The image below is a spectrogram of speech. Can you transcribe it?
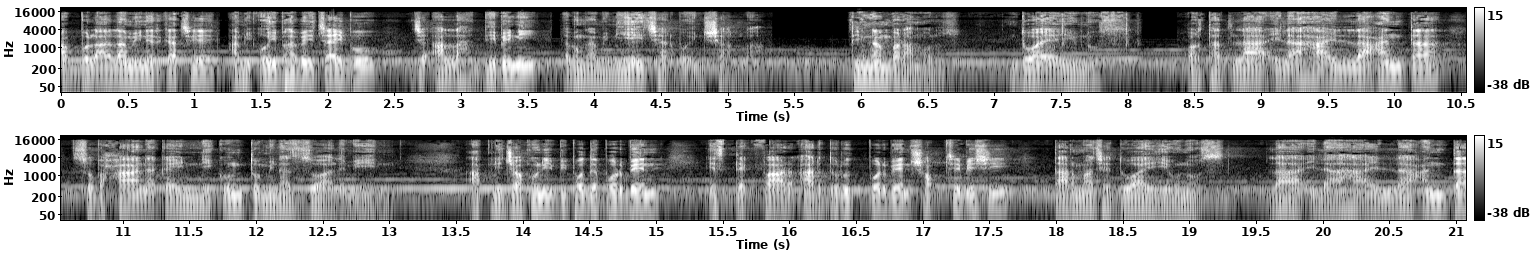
রাব্বুল আলমিনের কাছে আমি ওইভাবেই চাইব যে আল্লাহ দিবেনি এবং আমি নিয়েই ছাড়বো ইনশাল্লাহ তিন নম্বর আমল দোয়া ইউনুস। অর্থাৎ, লা ইলাহা ইল্লা আন্তা, সুবহানাকা ইন্নী কুনতু মিনাজ জালিমিন। আপনি যখনই বিপদে পড়বেন ইস্তেকফার আর দুরুদ পড়বেন সবচেয়ে বেশি তার মাঝে দোয়াই ইউনুস, লা আন্তা,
